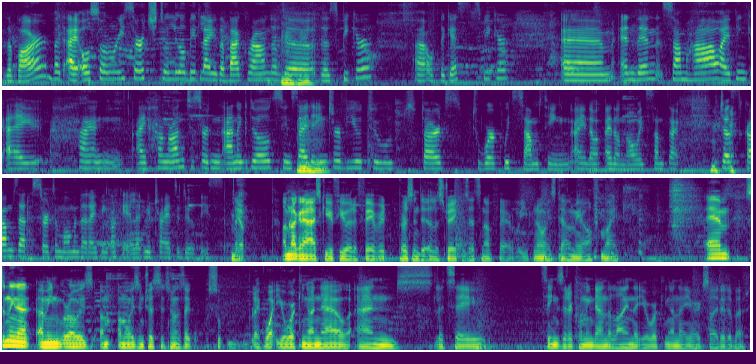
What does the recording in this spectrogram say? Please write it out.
the bar, but I also researched a little bit like the background of mm-hmm. the, the speaker, uh, of the guest speaker. Um, and then somehow I think I hung, I hung on to certain anecdotes inside mm-hmm. the interview to start to work with something. I don't I don't know. It's sometimes it just comes at a certain moment that I think, okay, let me try to do this. Yep. I'm not going to ask you if you had a favorite person to illustrate because that's not fair. But you can always tell me off mic. Um, something that I mean, we're always I'm, I'm always interested to know is like so, like what you're working on now, and let's say things that are coming down the line that you're working on that you're excited about.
